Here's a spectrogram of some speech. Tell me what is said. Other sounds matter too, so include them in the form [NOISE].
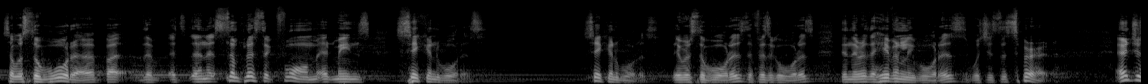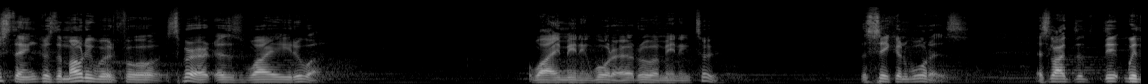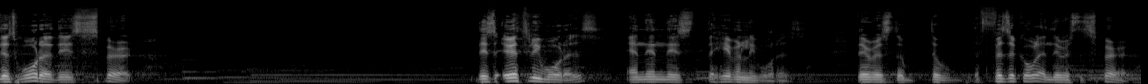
So it's the water, but the, it's, in its simplistic form, it means second waters second waters. There is the waters, the physical waters. Then there are the heavenly waters, which is the spirit. Interesting, because the Maori word for spirit is wairua. Wai meaning water, rua meaning two. The second waters. It's like the, the, where there's water, there's spirit. There's earthly waters, and then there's the heavenly waters. There is the, the, the physical, and there is the spirit.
